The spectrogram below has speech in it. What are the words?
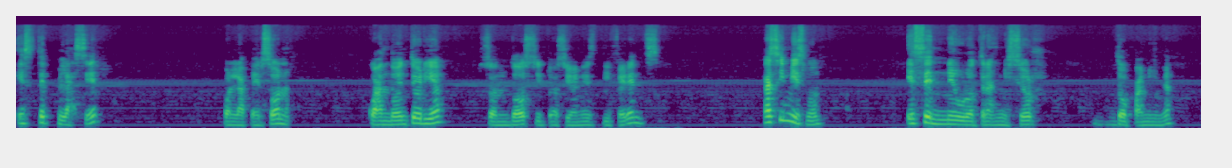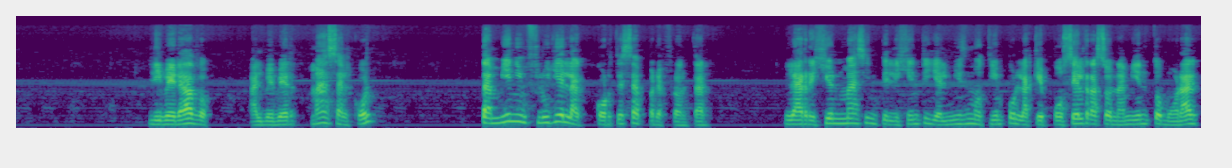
este placer con la persona, cuando en teoría son dos situaciones diferentes. Asimismo, ese neurotransmisor dopamina, liberado al beber más alcohol, también influye la corteza prefrontal, la región más inteligente y al mismo tiempo la que posee el razonamiento moral,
